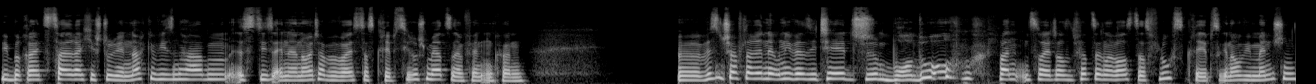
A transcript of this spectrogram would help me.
Wie bereits zahlreiche Studien nachgewiesen haben, ist dies ein erneuter Beweis, dass Krebstiere Schmerzen empfinden können. Äh, Wissenschaftlerinnen der Universität Bordeaux fanden 2014 heraus, dass Fluchskrebs, genau wie Menschen,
